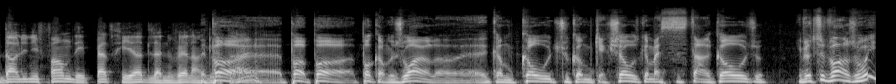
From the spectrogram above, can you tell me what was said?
dans l'uniforme des Patriots de la Nouvelle-Angleterre. pas, euh, pas, pas, pas comme joueur, là, comme coach ou comme quelque chose, comme assistant coach. Il veut-tu le voir jouer?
